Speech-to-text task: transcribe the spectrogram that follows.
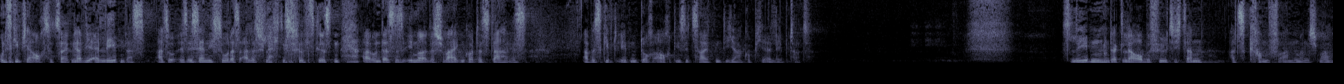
Und es gibt ja auch so Zeiten, ja, wir erleben das. Also es ist ja nicht so, dass alles schlecht ist für uns Christen und dass es immer das Schweigen Gottes da ist. Aber es gibt eben doch auch diese Zeiten, die Jakob hier erlebt hat. Das Leben und der Glaube fühlt sich dann als Kampf an manchmal.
